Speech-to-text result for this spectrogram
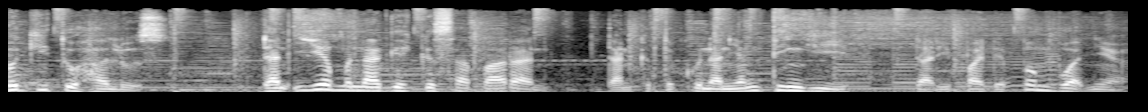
begitu halus dan ia menagih kesabaran dan ketekunan yang tinggi daripada pembuatnya.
